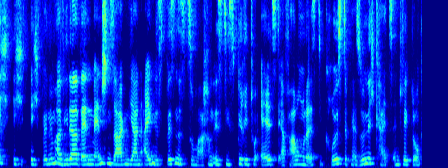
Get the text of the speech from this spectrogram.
ich, ich, ich bin immer wieder, wenn Menschen sagen, ja, ein eigenes Business zu machen, ist die spirituellste Erfahrung oder ist die größte Persönlichkeitsentwicklung.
